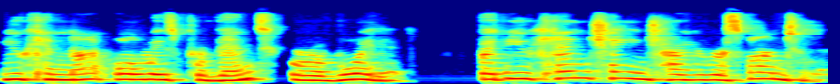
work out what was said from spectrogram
You cannot always prevent or avoid it, but you can change how you respond to it.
